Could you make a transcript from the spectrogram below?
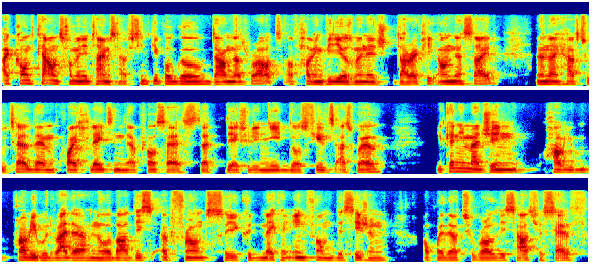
I can't count how many times I've seen people go down that route of having videos managed directly on their side. And then I have to tell them quite late in their process that they actually need those fields as well. You can imagine how you probably would rather know about this upfront so you could make an informed decision of whether to roll this out yourself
